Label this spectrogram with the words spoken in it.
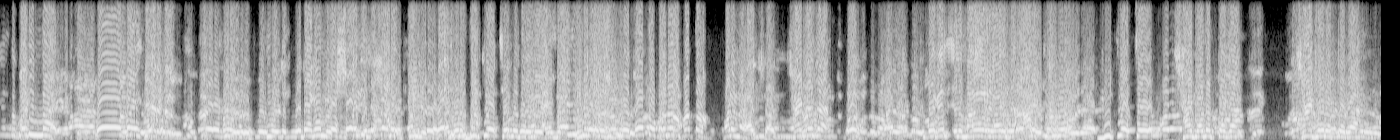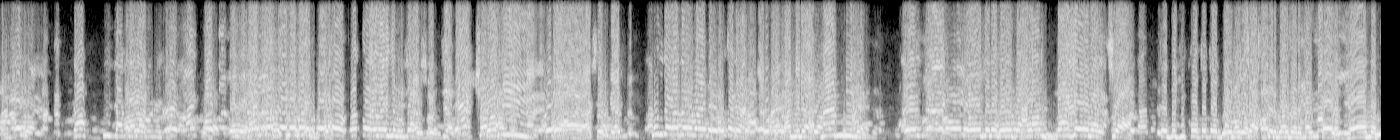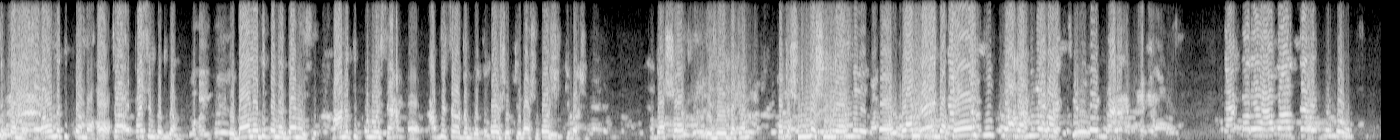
কিন্তু ও ভাই দেখেন বিক্রি হচ্ছে আচ্ছা ষাট হাজার টাকা ষাট হাজার টাকা কত কত ভাই একশো কোন জায়গা যাব ভাই কোন জায়গা আমি না নাম দিলে। বাজার বাচ্চা। তো দেখি কত তো দাম হচ্ছে আজকের বাজারে। ভাই বাউন্ন তিপ্পান্ন বাউন্ন তিপ্পান্ন পাইছেন কত দাম? বাউন্ন তিপ্পান্নের দাম হয়েছে। বাউন্ন তিপ্পান্ন হয়েছে আপনি চার দাম কত? পঁয়ষট্টি বাষট্টি। পঁয়ষট্টি বাষট্টি। দর্শক এই যে দেখেন কত সুন্দর সুন্দর তারপরে আবার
